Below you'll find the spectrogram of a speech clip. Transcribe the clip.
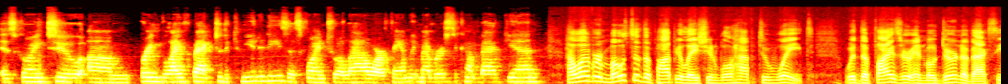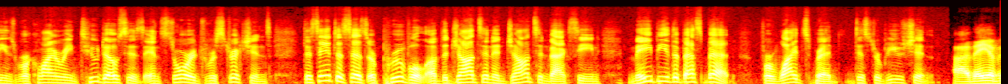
It's going to um, bring life back to the communities. It's going to allow our family members to come back in. However, most of the population will have to wait. With the Pfizer and Moderna vaccines requiring two doses and storage restrictions, DeSantis says approval of the Johnson & Johnson vaccine may be the best bet for widespread distribution. Uh, they have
